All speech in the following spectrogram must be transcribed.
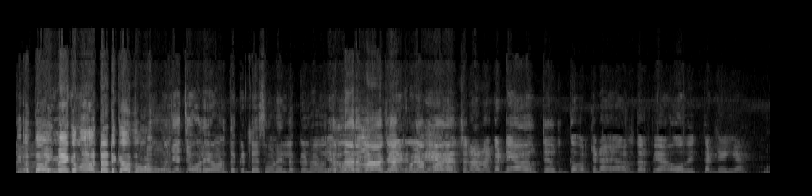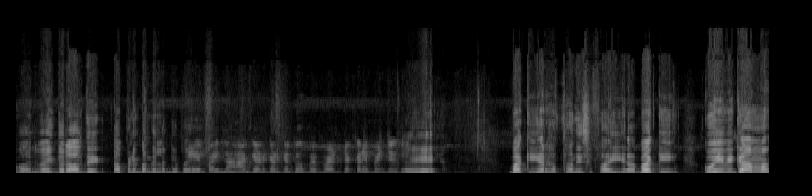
ਤੇ ਤਾਂ ਹੀ ਮੈਂ ਕਹਾਂ ਅੱਡ ਅੱਡ ਕਾ ਤੂੰ ਆ। ਉਹ ਜੇ ਝੋਲੇ ਹੋਣ ਤੇ ਕਿੱਡੇ ਸੋਹਣੇ ਲੱਗਣ ਹੁਣ ਕਿੰਨਾ ਰਿਵਾਜ ਆ ਕਿੰਨਾ ਭਾਰਾ ਸਰਾਣਾ ਕੱਢਿਆ ਉੱਤੇ ਕਵਰ ਚੜਾਇਆ ਅੰਦਰ ਪਿਆ ਉਹ ਵੀ ਕੱਢਿਆ ਹੀ ਆ। ਵਾਹ ਜੀ ਵਾਹ ਇੱਧਰ ਆਪਦੇ ਆਪਣੇ ਬੰਦੇ ਲੱਗੇ ਪਏ ਇਹ ਪਹਿਲਾਂ ਆ ਗਿਣ ਗਿਣ ਕੇ ਤੋਪੇ ਪੈ ਚੱਕਣੇ ਪੈਂਦੇ ਸੀ। ਇਹ ਬਾਕੀ ਯਾਰ ਹੱਥਾਂ ਦੀ ਸਫ਼ਾਈ ਆ। ਬਾਕੀ ਕੋਈ ਵੀ ਕੰਮ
